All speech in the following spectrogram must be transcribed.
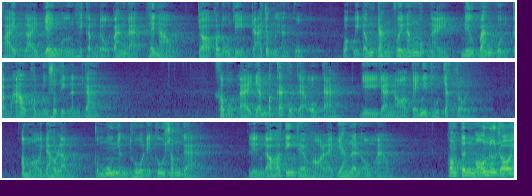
phải lại vay mượn hay cầm đồ bán đạt thế nào Cho có đủ tiền trả cho người ăn cuộc. Hoặc bị đóng trăng phơi nắng một ngày Nếu bán quần cầm áo không đủ số tiền đánh cá. Không một ai dám bắt cá con gà ô cả, Vì gà nọ kể như thua chắc rồi. Ông hội đau lòng, Cũng muốn nhận thua để cứu sống gà. Liền đó tiếng reo hò lại vang lên ồn ào. Con tin mổ nữa rồi,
